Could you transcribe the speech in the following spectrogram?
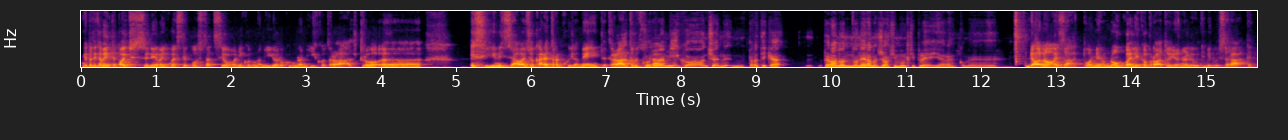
e praticamente poi ci si sedeva in queste postazioni con un amico, ero con un amico, tra l'altro, uh, e sì, iniziava a giocare tranquillamente. Tra l'altro, con c'era... un amico, cioè in pratica, però non, non erano giochi multiplayer come... No, no, esatto, almeno non quelli che ho provato io nelle ultime due serate.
